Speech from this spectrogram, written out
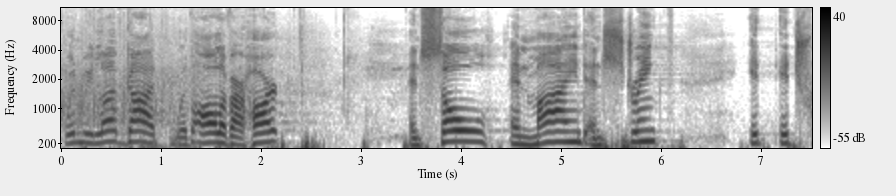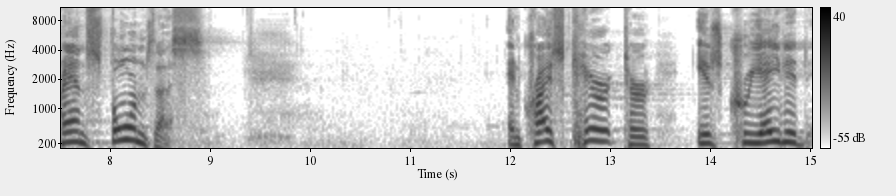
When we love God with all of our heart and soul and mind and strength, it, it transforms us. And Christ's character is created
